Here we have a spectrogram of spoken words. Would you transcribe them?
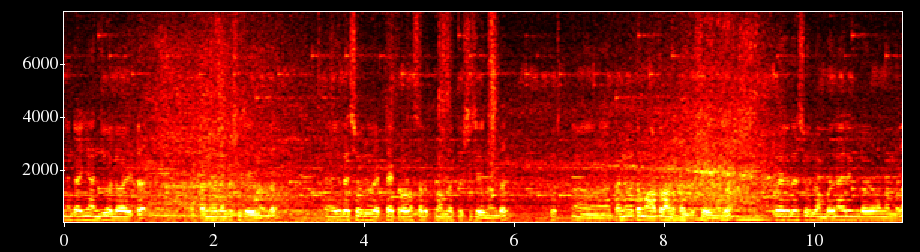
ഞാൻ കഴിഞ്ഞ അഞ്ചു കൊല്ലമായിട്ട് തണ്ണിമത്തൻ കൃഷി ചെയ്യുന്നുണ്ട്. ഏകദേശം ഒരു എട്ട് ഏക്കറോളം സ്ഥലത്ത് നമ്മൾ കൃഷി ചെയ്യുന്നുണ്ട്. തണ്ണിമത്തൻ മാത്രമാണ് ഇപ്പം കൃഷി ചെയ്യുന്നത്. ഇപ്പോൾ ഏകദേശം ഒരു അമ്പതിനായിരം കിലോയോളം നമ്മൾ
